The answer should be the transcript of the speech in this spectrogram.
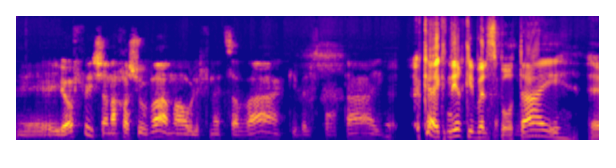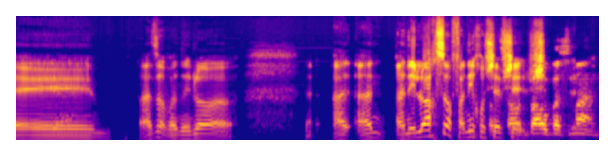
אה, יופי, שנה חשובה, מה הוא לפני צבא, קיבל ספורטאי. כן, ניר קיבל ספורטאי. אה, עזוב, אני לא... אני, אני לא אחשוף, אני חושב ש... התוצאות באו בזמן.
